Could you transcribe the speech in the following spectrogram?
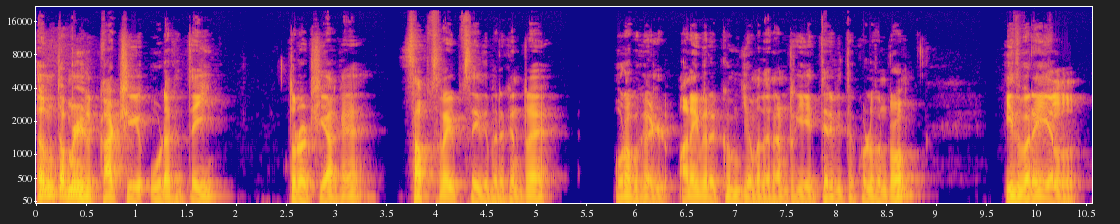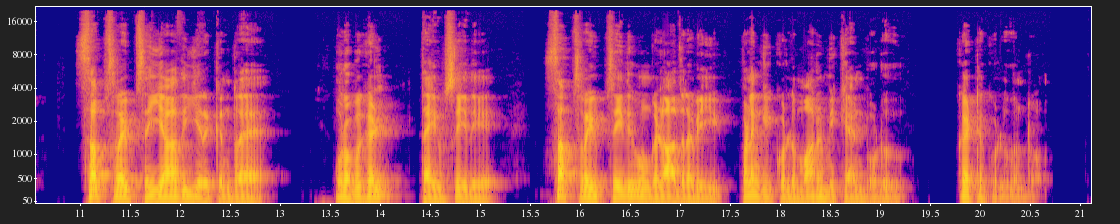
M Tamil காட்சி ஊடகத்தை தொடர்ச்சியாக சப்ஸ்கிரைப் செய்து வருகின்ற உறவுகள் அனைவருக்கும் எமது நன்றியை தெரிவித்துக் கொள்கின்றோம். இதுவரையில் சப்ஸ்கிரைப் செய்யாது இருக்கின்ற உறவுகள் தயவு செய்து சப்ஸ்கிரைப் செய்து உங்கள் ஆதரவை வழங்கிக் கொள்ளுமாறு மிக்க அன்போடு கேட்டுக்கொள்கின்றோம்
